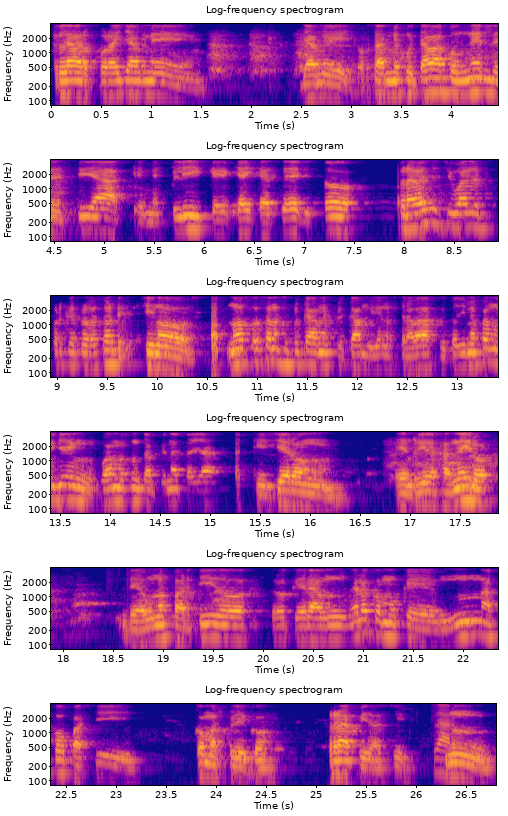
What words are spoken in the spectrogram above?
Claro, por ahí ya me, ya me, o sea, me juntaba con él, le decía que me explique qué hay que hacer y todo. Pero a veces igual, porque el profesor, si nos, no, o sea, nos explicaba, me explicaba muy bien los trabajos y todo. Y me fue muy bien, jugamos un campeonato allá que hicieron en Río de Janeiro, de unos partidos, creo que era, un, era como que una copa así, ¿cómo explico? Rápida, así. Un,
